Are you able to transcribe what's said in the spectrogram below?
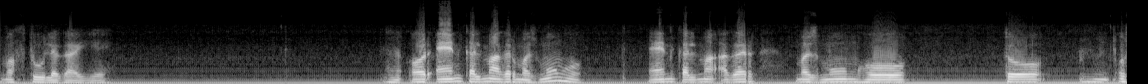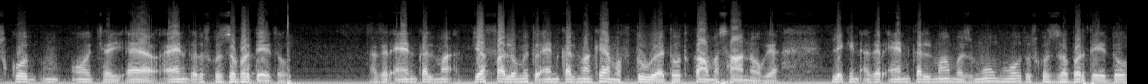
مفتو لگائیے۔ اور این کلمہ اگر مضموم ہو، این کلمہ اگر مضموم ہو تو اس کو اچھا، این کا تو اس کو زبر دے دو۔ اگر این کلمہ جب فالو میں تو این کلمہ کیا مفتو ہے تو کام آسان ہو گیا۔ لیکن اگر این کلمہ مضموم ہو تو اس کو زبر دے دو۔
